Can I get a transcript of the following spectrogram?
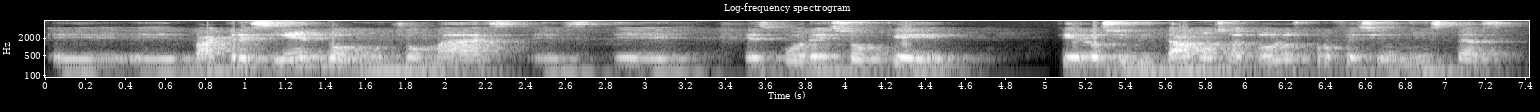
eh, eh, va creciendo mucho más. Este, es por eso que, que, los invitamos a todos los profesionistas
